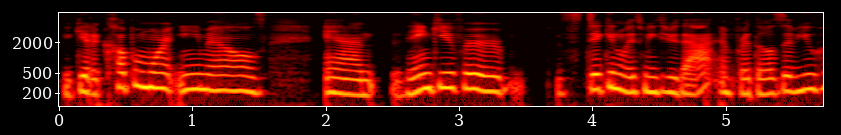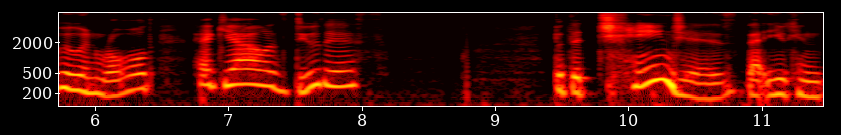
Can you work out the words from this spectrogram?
you get a couple more emails, and thank you for sticking with me through that. And for those of you who enrolled, heck yeah, let's do this. But the changes that you can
